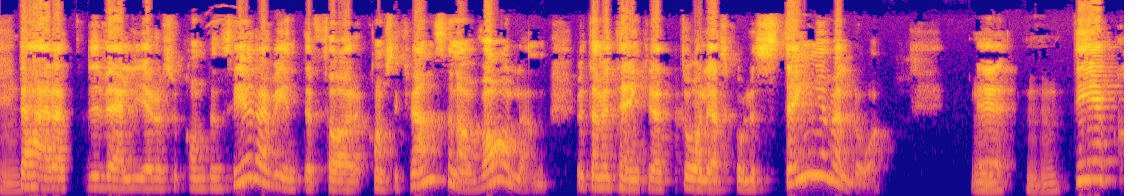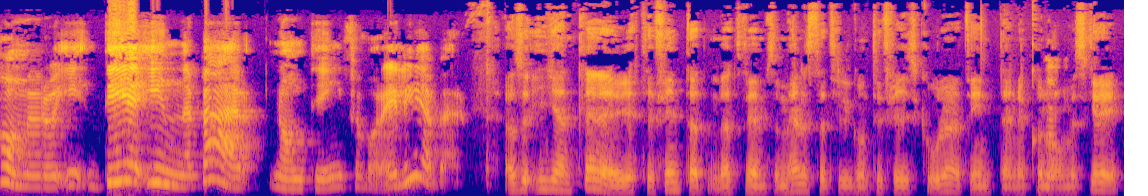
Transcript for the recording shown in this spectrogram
mm. det här att vi väljer och så kompenserar vi inte för konsekvenserna av valen, utan vi tänker att dåliga skolor stänger väl då. Mm. Mm. Det, kommer att, det innebär någonting för våra elever. Alltså egentligen är det jättefint att, att vem som helst har tillgång till friskolor, att det inte är en ekonomisk mm. grej.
